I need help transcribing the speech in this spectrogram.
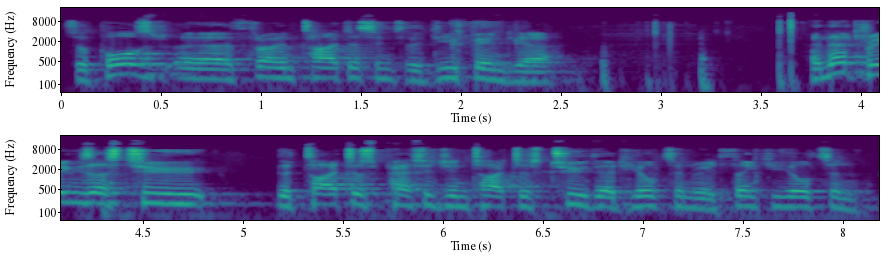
So Paul's uh, thrown Titus into the deep end here. And that brings us to the Titus passage in Titus 2 that Hilton read. Thank you, Hilton.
